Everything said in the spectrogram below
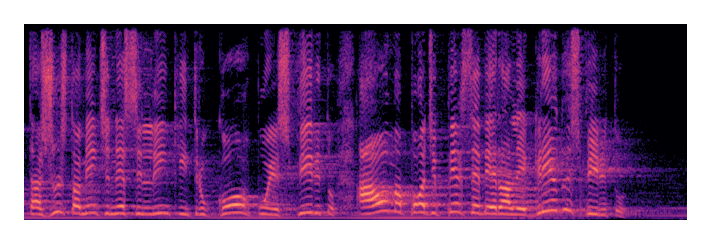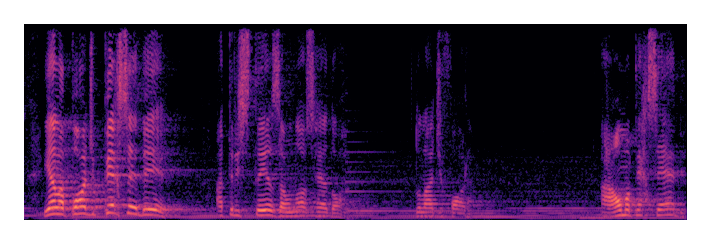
está justamente nesse link entre o corpo e o espírito? A alma pode perceber a alegria do espírito. E ela pode perceber a tristeza ao nosso redor, do lado de fora. A alma percebe.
